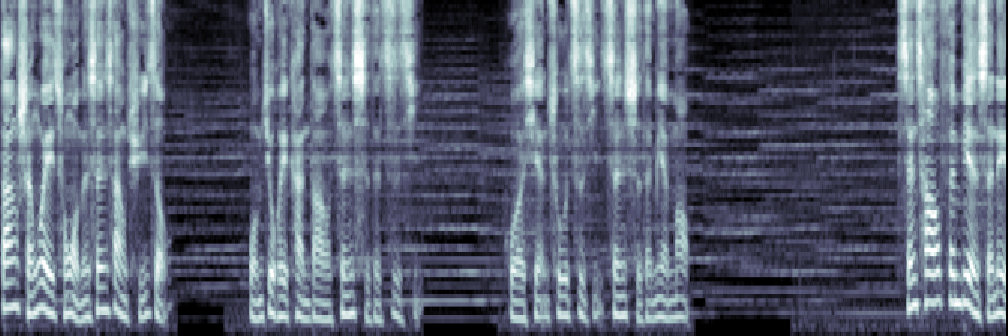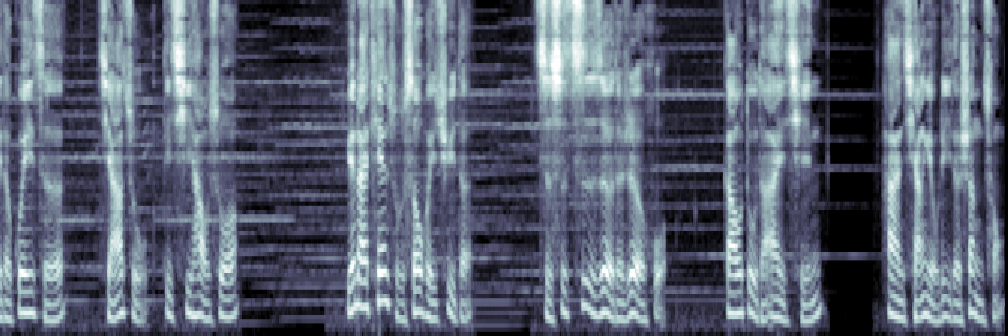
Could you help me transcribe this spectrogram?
当神位从我们身上取走，我们就会看到真实的自己，或显出自己真实的面貌。神操分辨神类的规则，甲组第七号说：原来天主收回去的，只是炙热的热火，高度的爱情。和强有力的圣宠，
